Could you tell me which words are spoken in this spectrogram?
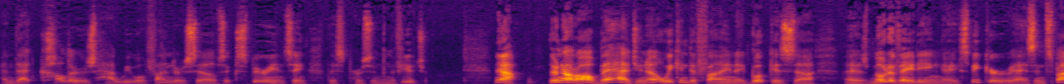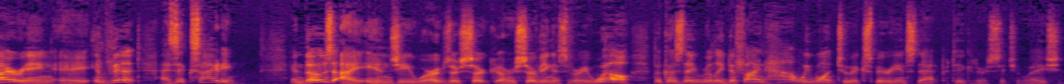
and that colors how we will find ourselves experiencing this person in the future. Now, they're not all bad, you know. We can define a book as, uh, as motivating, a speaker as inspiring, a event as exciting. And those ing words are, ser- are serving us very well because they really define how we want to experience that particular situation.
